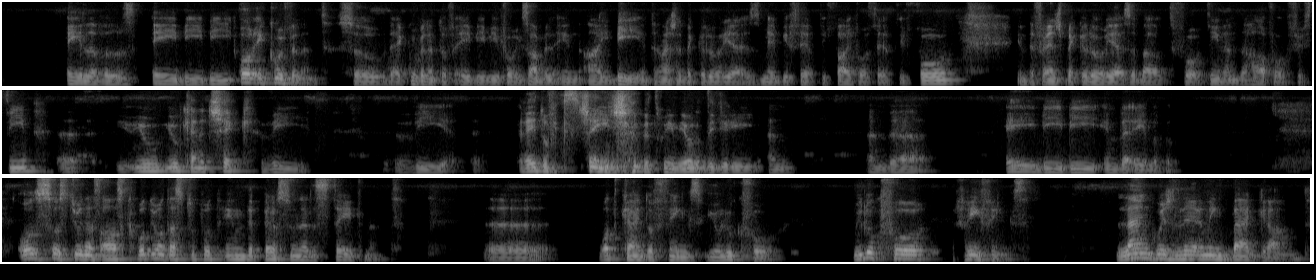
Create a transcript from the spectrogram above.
A levels, ABB or equivalent. So the equivalent of ABB, for example, in IB, International Baccalaureate, is maybe 35 or 34. In the French Baccalaureate is about 14 and a half or 15. Uh, you, you can check the, the rate of exchange between your degree and, and the ABB in the A level. Also, students ask, what do you want us to put in the personal statement? Uh, what kind of things you look for? We look for three things. Language learning background.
